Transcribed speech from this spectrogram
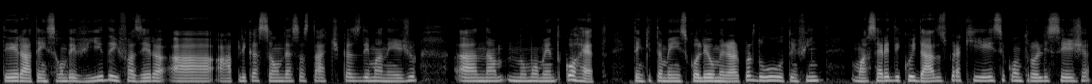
ter a atenção devida e fazer a, a aplicação dessas táticas de manejo uh, na, no momento correto. Tem que também escolher o melhor produto, enfim, uma série de cuidados para que esse controle seja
